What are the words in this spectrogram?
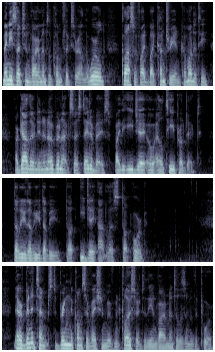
Many such environmental conflicts around the world, classified by country and commodity, are gathered in an open access database by the EJOLT project, www.ejatlas.org. There have been attempts to bring the conservation movement closer to the environmentalism of the poor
